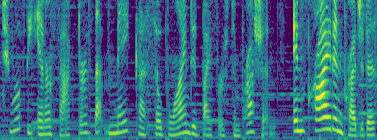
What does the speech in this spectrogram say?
two of the inner factors that make us so blinded by first impressions. In Pride and Prejudice,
